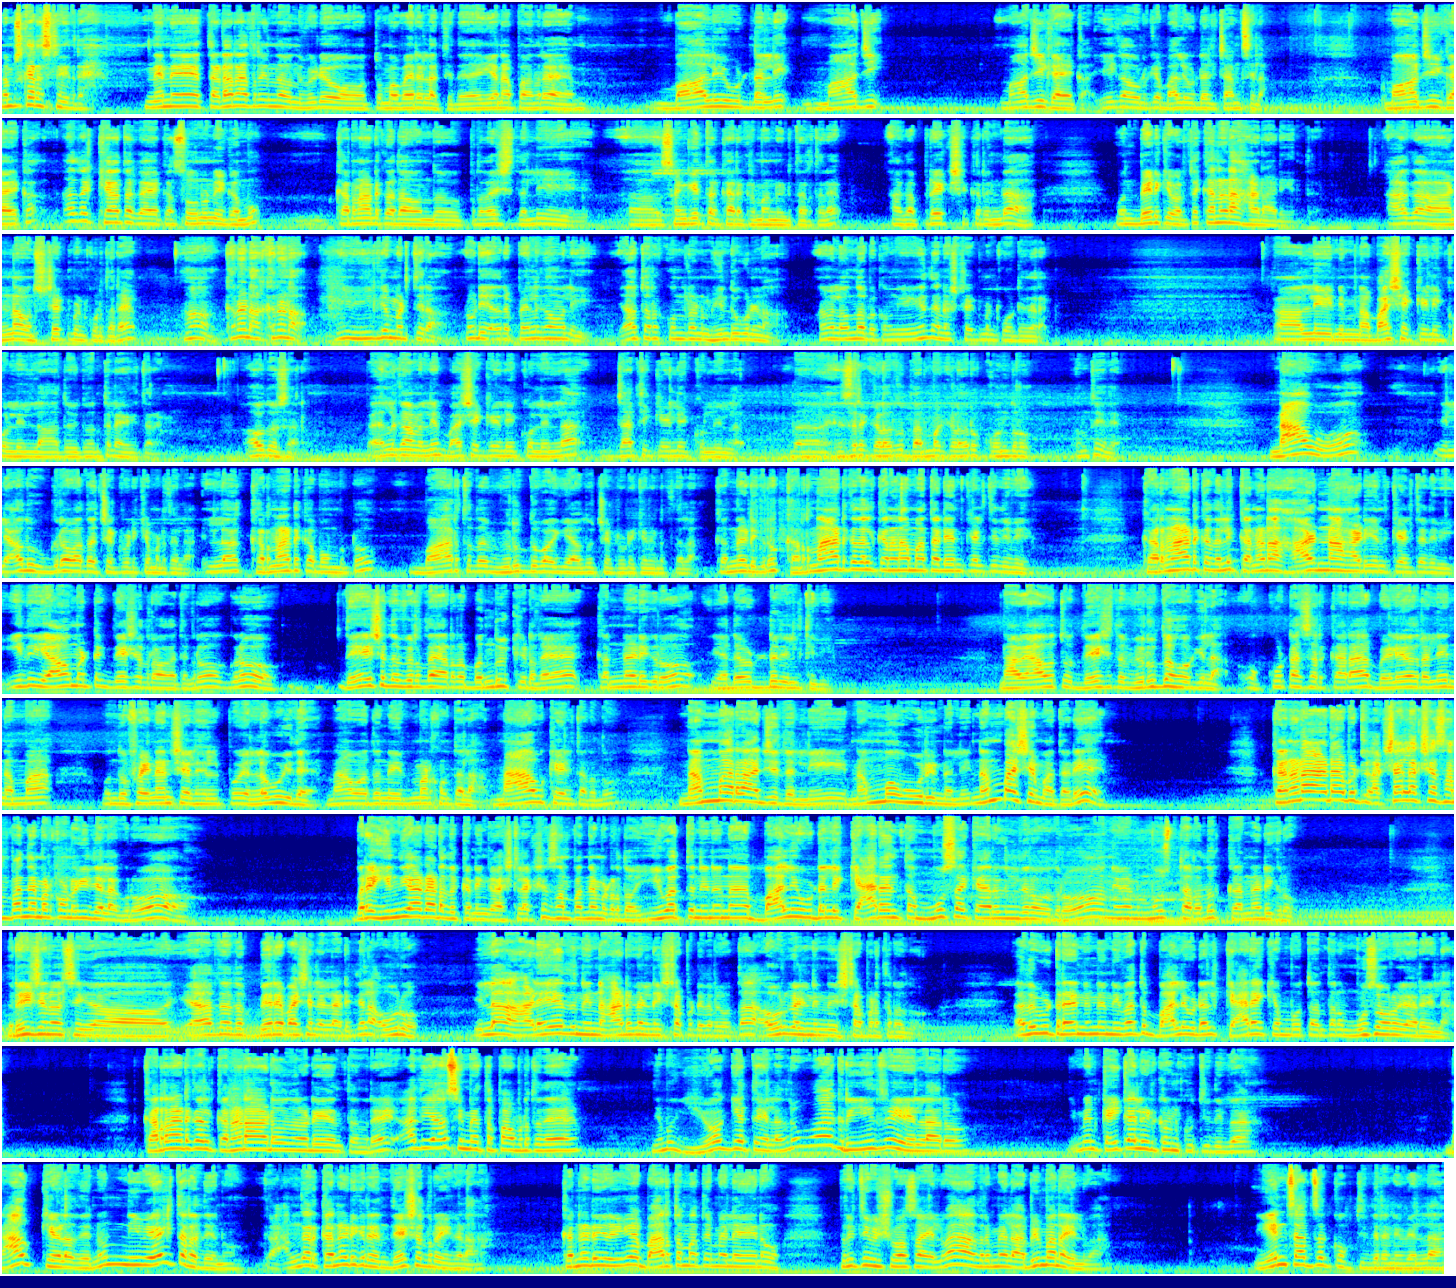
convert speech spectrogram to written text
ನಮಸ್ಕಾರ ಸ್ನೇಹಿತರೆ. ನಿನ್ನೆ ತಡರಾತ್ರಿಯಿಂದ ಒಂದು ವಿಡಿಯೋ ತುಂಬ ವೈರಲ್ ಆಗ್ತಿದೆ. ಏನಪ್ಪ ಅಂದರೆ ಬಾಲಿವುಡ್ನಲ್ಲಿ ಮಾಜಿ ಮಾಜಿ ಗಾಯಕ. ಈಗ ಅವ್ರಿಗೆ ಬಾಲಿವುಡಲ್ಲಿ ಚಾನ್ಸ್ ಇಲ್ಲ. ಮಾಜಿ ಗಾಯಕ ಅಂದರೆ ಖ್ಯಾತ ಗಾಯಕ ಸೋನು ನಿಗಮು ಕರ್ನಾಟಕದ ಒಂದು ಪ್ರದೇಶದಲ್ಲಿ ಸಂಗೀತ ಕಾರ್ಯಕ್ರಮ ನೀಡ್ತಾ ಇರ್ತಾರೆ. ಆಗ ಪ್ರೇಕ್ಷಕರಿಂದ ಒಂದು ಬೇಡಿಕೆ ಬರುತ್ತೆ, ಕನ್ನಡ ಹಾಡಾಡಿ ಅಂತ. ಆಗ ಅಣ್ಣ ಒಂದು ಸ್ಟೇಟ್ಮೆಂಟ್ ಕೊಡ್ತಾರೆ, ಹಾಂ, ಕನ್ನಡ ಕನ್ನಡ, ನೀವು ಹೀಗೆ ಮಾಡ್ತೀರಾ? ನೋಡಿ ಅದರ ಪೆಲ್ಗಾವಲಿ ಯಾವ ಥರ ಕುಂದ್ರೆ ನಮ್ಮ ಹಿಂದೂಗಳನ್ನ ಆಮೇಲೆ ಒಂದಬೇಕು ಹಂಗೆ ಏನೋ ಸ್ಟೇಟ್ಮೆಂಟ್ ಕೊಟ್ಟಿದ್ದಾರೆ. ಅಲ್ಲಿ ನಿಮ್ಮನ್ನ ಭಾಷೆ ಕೇಳಿಕೊಳ್ಳಿಲ್ಲ, ಅದು ಇದು ಅಂತೆಲ್ಲ ಹೇಳ್ತಾರೆ. ಹೌದು ಸರ್. ಪೆಹಲ್ಗಾಮಲ್ಲಿ ಭಾಷೆ ಕೇಳಿಕೊಳ್ಳಿಲ್ಲ, ಜಾತಿ ಕೇಳಿಕೊಳ್ಳಿಲ್ಲ. ಹೆಸರು ಕೇಳೋರು ಧರ್ಮ ಕೇಳೋರು ಕೊಂದರು ಅಂತ ಇದೆ. ನಾವು ಇಲ್ಲಿ ಯಾವುದು ಉಗ್ರವಾದ ಚಟುವಟಿಕೆ ಮಾಡ್ತಿಲ್ಲ ಇಲ್ಲ. ಕರ್ನಾಟಕ ಬಂದ್ಬಿಟ್ಟು ಭಾರತದ ವಿರುದ್ಧವಾಗಿ ಯಾವುದು ಚಟುವಟಿಕೆ ನಡೆಸ್ತಿಲ್ಲ ಕನ್ನಡಿಗರು ಕರ್ನಾಟಕದಲ್ಲಿ ಕನ್ನಡ ಮಾತಾಡಿ ಅಂತ ಕೇಳ್ತಿದ್ದೀವಿ ಕರ್ನಾಟಕದಲ್ಲಿ ಕನ್ನಡ ಹಾಡನ್ನ ಹಾಡಿ ಅಂತ ಕೇಳ್ತಾ ಇದೀವಿ ಇದು ಯಾವ ಮಟ್ಟಕ್ಕೆ ದೇಶದ್ರು ಆಗುತ್ತೆ ಗ್ರೋ? ಗ್ರೋ, ದೇಶದ ವಿರುದ್ಧ ಯಾರು ಬಂದೂಕಿಡಿದ್ರೆ ಕನ್ನಡಿಗರು ಎದೊಡ್ಡು ನಿಲ್ತೀವಿ. ನಾವು ಯಾವತ್ತೂ ದೇಶದ ವಿರುದ್ಧ ಹೋಗಿಲ್ಲ. ಒಕ್ಕೂಟ ಸರ್ಕಾರ ಬೆಳೆಯೋದ್ರಲ್ಲಿ ನಮ್ಮ ಒಂದು ಫೈನಾನ್ಷಿಯಲ್ ಹೆಲ್ಪ್ ಎಲ್ಲವೂ ಇದೆ. ನಾವು ಅದನ್ನು ಇದು ಮಾಡ್ಕೊತಲ್ಲ. ನಾವು ಕೇಳ್ತಾ ಇರೋದು, ನಮ್ಮ ರಾಜ್ಯದಲ್ಲಿ, ನಮ್ಮ ಊರಿನಲ್ಲಿ ನಮ್ಮ ಭಾಷೆ ಮಾತಾಡಿ. ಕನ್ನಡ ಆಡಾಡ್ಬಿಟ್ಟು ಲಕ್ಷ ಲಕ್ಷ ಸಂಪಾದನೆ ಮಾಡ್ಕೊಂಡು ಹೋಗಿದೆಯಲ್ಲ ಗುರು? ಬರೀ ಹಿಂದಿ ಆಡಾಡೋದಕ್ಕೆ ನಿಂಗೆ ಅಷ್ಟು ಲಕ್ಷ ಸಂಪಾದನೆ ಮಾಡಿರೋದು. ಇವತ್ತು ನಿನ್ನನ್ನು ಬಾಲಿವುಡಲ್ಲಿ ಕ್ಯಾರೆ ಅಂತ ಮೂಸಕ್ಕೆ ಯಾರು ಇಲ್ದಿರೋ ಹೋದ್ರು, ನಿನ್ನನ್ನು ಮೂಸ್ತಾ ಇರೋದು ಕನ್ನಡಿಗರು. ರೀಜನಲ್ ಸಿಂಗ್ ಯಾವುದಾದ್ರು ಬೇರೆ ಭಾಷೆಯಲ್ಲಿ ಆಡಿದ್ದಿಲ್ಲ ಅವರು. ಇಲ್ಲ ಹಳೆಯದು ನಿನ್ನ ಹಾಡುಗಳನ್ನ ಇಷ್ಟಪಟ್ಟಿದ್ದಾರೆ ಗೊತ್ತಾ? ಅವ್ರುಗಳು ನಿನ್ನ ಇಷ್ಟಪಡ್ತಿರೋದು. ಅದು ಬಿಟ್ಟರೆ ನಿನ್ನ ಇವತ್ತು ಬಾಲಿವುಡಲ್ಲಿ ಕ್ಯಾರೆ ಕೆಂಬೂತ ಅಂತ ಮೂಸೋರು ಯಾರು ಇಲ್ಲ. ಕರ್ನಾಟಕದಲ್ಲಿ ಕನ್ನಡ ಆಡೋದು ನೋಡಿ ಅಂತಂದರೆ ಅದು ಯಾವ ಸೀಮೆ ತಪ್ಪಾಗ್ಬಿಡ್ತದೆ? ನಿಮಗೆ ಯೋಗ್ಯತೆ ಇಲ್ಲ ಅಂದರೆ ಹೋಗ್ರಿ ಇದ್ರಿ ಎಲ್ಲರೂ. ನಿಮ್ಮೇನು ಕೈಕಾಲು ಹಿಡ್ಕೊಂಡು ಕೂತಿದ್ದೀವ? ನಾವು ಕೇಳೋದೇನು, ನೀವು ಹೇಳ್ತಾರದೇನು ಹಂಗಾರೆ ಕನ್ನಡಿಗರೇನು ದೇಶದ್ರೋಹಿಗಳ. ಕನ್ನಡಿಗರಿಗೆ ಭಾರತ ಮಾತೆ ಮೇಲೆ ಏನು ಪ್ರೀತಿ ವಿಶ್ವಾಸ ಇಲ್ವಾ? ಅದ್ರ ಮೇಲೆ ಅಭಿಮಾನ ಇಲ್ವಾ? ಏನು ಸಾಧಿಸಕ್ಕೆ ಹೋಗ್ತಿದ್ದೀರಾ ನೀವೆಲ್ಲ?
